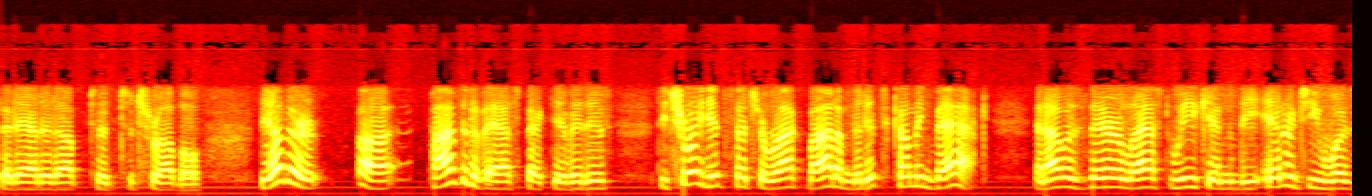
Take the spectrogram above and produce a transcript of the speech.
that added up to, to trouble. The other uh, positive aspect of it is Detroit hit such a rock bottom that it's coming back. And I was there last week, and the energy was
